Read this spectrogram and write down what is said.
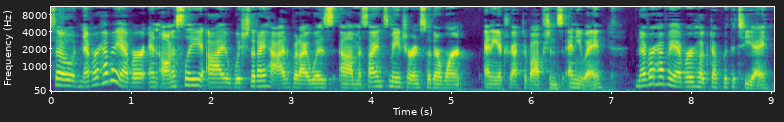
So never have I ever, and honestly, I wish that I had, but I was um, a science major, and so there weren't any attractive options anyway. Never have I ever hooked up with a TA.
